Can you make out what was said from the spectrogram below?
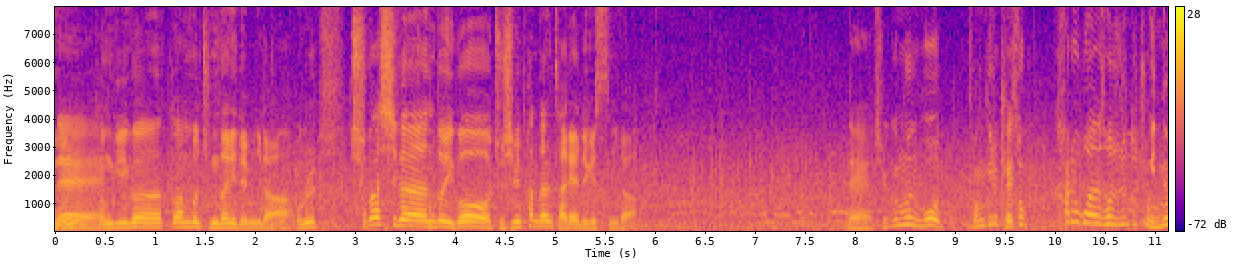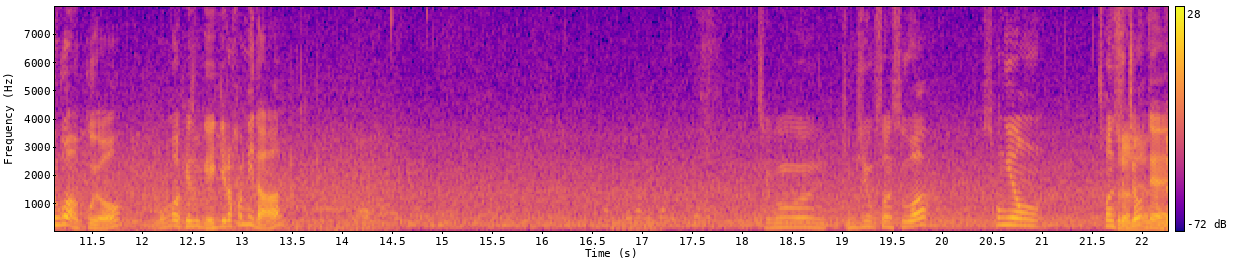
네. 경기가 또 한 번 중단이 됩니다. 오늘 추가 시간도 이거 주심이 판단을 잘해야 되겠습니다. 네, 지금은 뭐 경기를 계속 하려고 하는 선수들도 좀 있는 것 같고요. 뭔가 계속 얘기를 합니다. 지금은 김진욱 선수와 송영 선수죠. 그러네요. 네.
